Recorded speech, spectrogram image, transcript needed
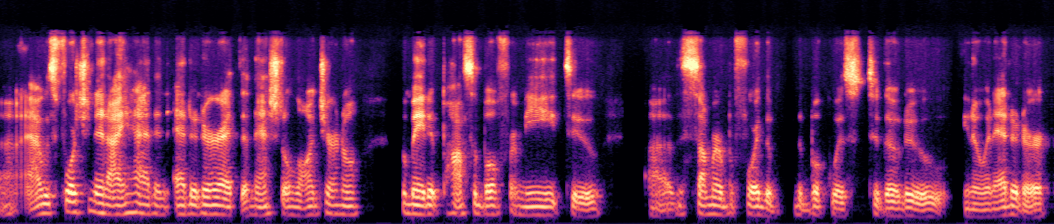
Uh, I was fortunate I had an editor at the National Law Journal who made it possible for me to uh, the summer before the, the book was to go to you know an editor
